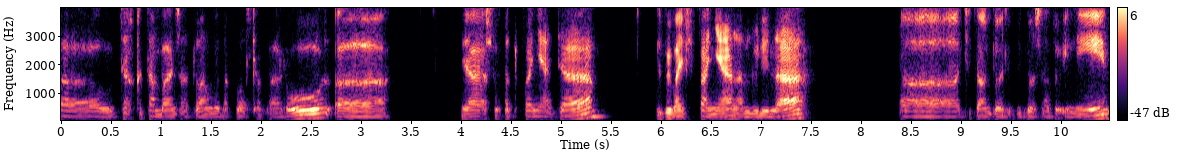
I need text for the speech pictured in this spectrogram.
eh, udah ketambahan satu anggota keluarga baru. eh, ya suka dukanya ada lebih banyak sukanya alhamdulillah. Eh, di tahun 2021 ini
